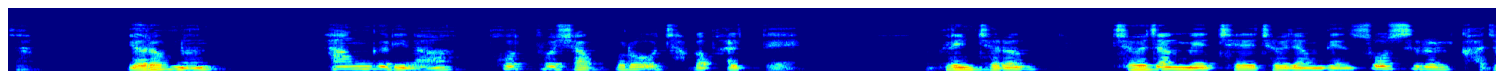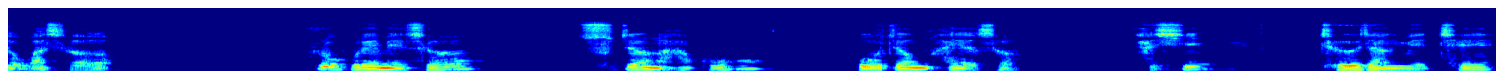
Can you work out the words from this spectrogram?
자, 여러분은 한글이나 포토샵으로 작업할 때 그림처럼 저장 매체에 저장된 소스를 가져와서 프로그램에서 수정하고 보정하여서 다시 저장 매체에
